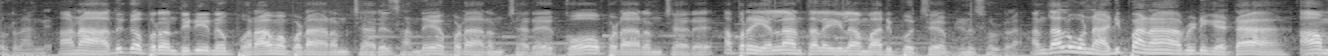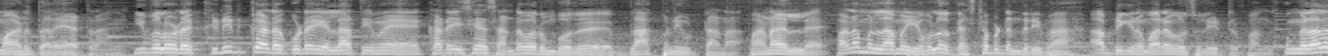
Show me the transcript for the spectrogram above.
சொல்றாங்க. ஆனா அதுக்கப்புறம் திடீர்னு பொறாமப்பட ஆரம்பிச்சாரு சந்தேகப்பட ஆரம்பிச்சாரு கோவப்பட ஆரம்பிச்சாரு அப்புறம் எல்லாம் தலையெல்லாம் மாறி போச்சு அப்படின்னு சொல்றேன் அந்தாலும் ஒன்னு அடிப்பானா அப்படின்னு கேட்டா ஆமான்னு தலையாட்டுறாங்க. இவளோட கிரெடிட் கார்டை கூட எல்லாத்தையுமே கடைசியா சண்டை வரும்போது பிளாக் பண்ணி விட்டானா? பணம் இல்ல. பணம் இல்லாம எவ்வளவு கஷ்டப்பட்டேன் தெரியுமா? அப்படிங்கிற மாதிரி அவங்க சொல்லிட்டு இருப்பாங்க. உங்களால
